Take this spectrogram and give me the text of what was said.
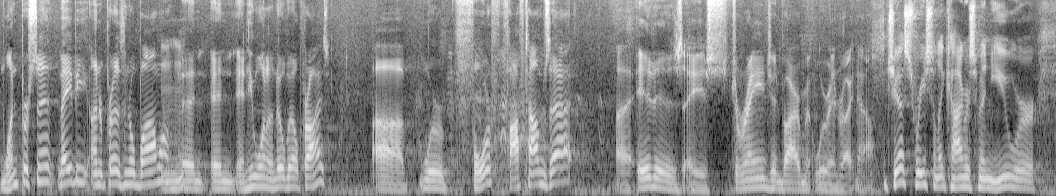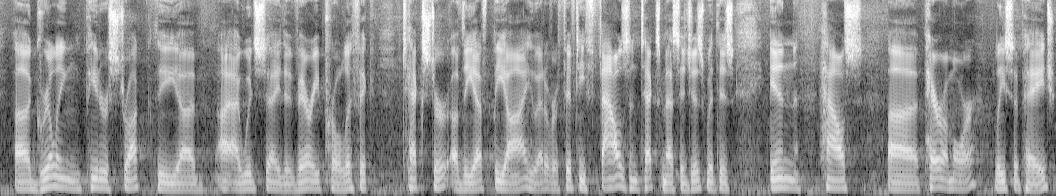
1% maybe under President Obama, mm -hmm. and, and, and he won a Nobel Prize? Uh, we're four, five times that. Uh, it is a strange environment we're in right now. Just recently, Congressman, you were uh, grilling Peter Strzok, the, uh, I, I, would say, the very prolific texter of the FBI who had over 50,000 text messages with his in-house uh, paramour, Lisa Page.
